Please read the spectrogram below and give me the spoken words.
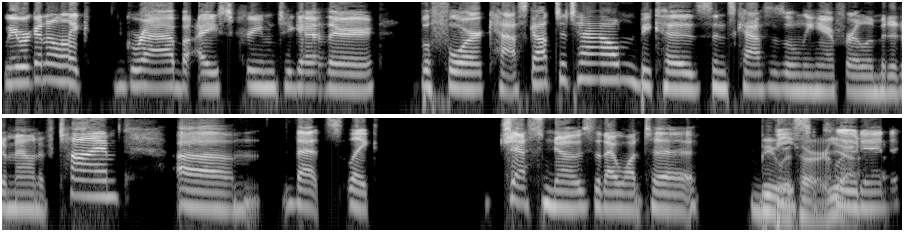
we were going to like grab ice cream together, before Cass got to town because since Cass is only here for a limited amount of time, um, that's like Jess knows that I want to Be, be with her. Yeah. secluded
